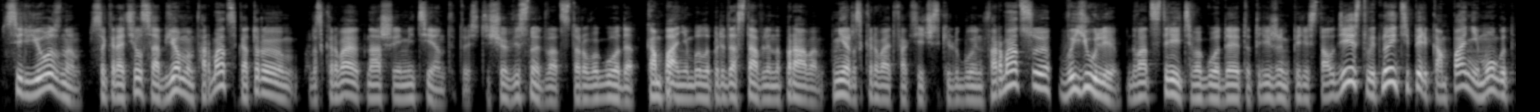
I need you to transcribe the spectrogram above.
серьезно сократился объем информации, которую раскрывают наши эмитенты. То есть еще весной 2022 года компании было предоставлено право не раскрывать фактически любую информацию. В июле 2023 года этот режим перестал действовать, ну и теперь компании могут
